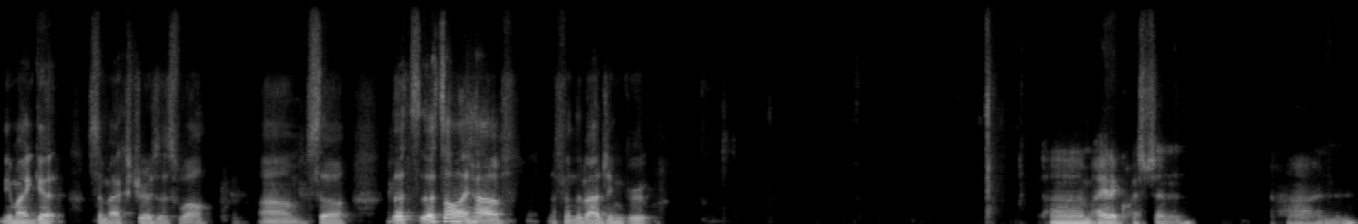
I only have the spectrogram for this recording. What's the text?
you might get some extras as well. Um, so that's, that's all I have from the badging group. um, I had a question on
